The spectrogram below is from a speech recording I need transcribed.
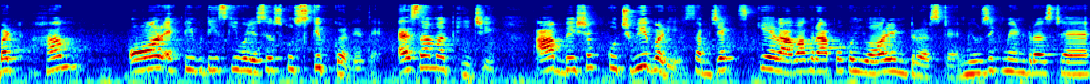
बट हम और एक्टिविटीज़ की वजह से उसको स्किप कर देते हैं। ऐसा मत कीजिए। आप बेशक कुछ भी पढ़िए। सब्जेक्ट्स के अलावा अगर आपको कोई और इंटरेस्ट है म्यूज़िक में इंटरेस्ट है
